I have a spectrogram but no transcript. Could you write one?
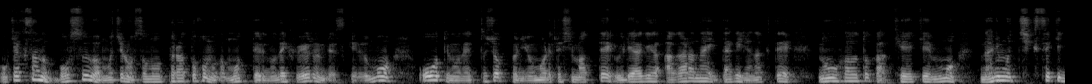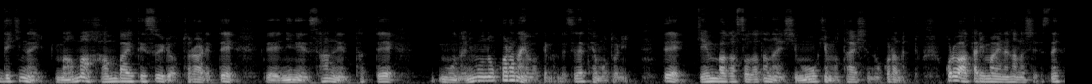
お客さんの母数はもちろんそのプラットフォームが持ってるので増えるんですけれども、大手のネットショップに埋もれてしまって売り上げが上がらないだけじゃなくて、ノウハウとか経験も何も蓄積できないまま販売手数料取られて、で、2年3年経って、もう何も残らないわけなんですね、手元に。で、現場が育たないし、儲けも大して残らないと。これは当たり前な話ですね。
